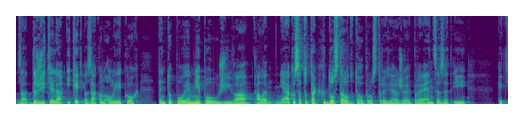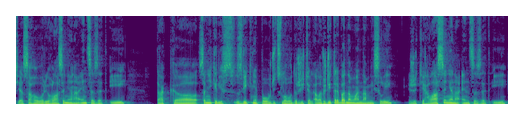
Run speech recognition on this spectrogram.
za držiteľa, i keď zákon o liekoch tento pojem nepoužíva, ale nejako sa to tak dostalo do toho prostredia, že aj pre NCZI, keď sa hovorí o hlásenia na NCZI, tak e, sa niekedy zvykne použiť slovo držiteľ. Ale vždy treba mať na mysli, že tie hlásenia na NCZI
